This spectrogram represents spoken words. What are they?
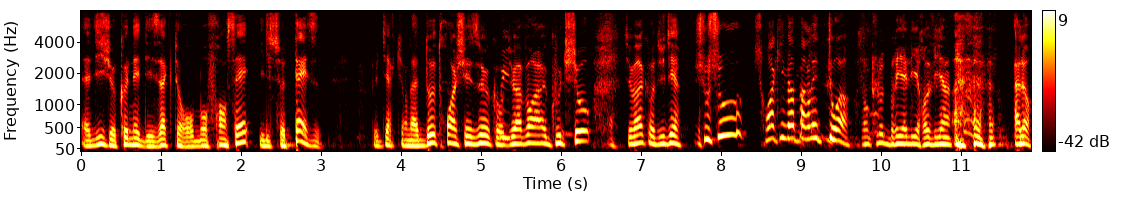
elle a dit Je connais des acteurs homo français, ils se taisent. Je peux dire qu'il y en a deux, trois chez eux qui ont dû avoir un coup de chaud, tu vois, qui ont dû dire Chouchou, je crois qu'il va parler de toi. Jean-Claude Brialy revient. Alors,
